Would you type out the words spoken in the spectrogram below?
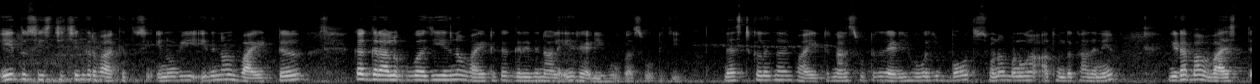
ਇਹ ਤੁਸੀਂ ਸਟਿਚਿੰਗ ਕਰਵਾ ਕੇ ਤੁਸੀਂ ਇਹਨੂੰ ਵੀ ਇਹਦੇ ਨਾਲ ਵਾਈਟ ਘੱਗਰਾ ਲੱਗੂਗਾ ਜੀ, ਇਹਦੇ ਨਾਲ ਵਾਈਟ ਘੱਗਰੇ ਦੇ ਨਾਲ ਇਹ ਰੈਡੀ ਹੋਊਗਾ ਸੂਟ ਜੀ। ਨੈਕਸਟ ਕਲਰ ਦਾ ਵਾਈਟ ਨਾਲ ਸੂਟ ਰੈਡੀ ਹੋਊਗਾ ਜੀ, ਬਹੁਤ ਸੋਹਣਾ ਬਣੂਗਾ ਆ ਤੁਹਾਨੂੰ ਦਿਖਾ ਦਿੰਦੇ ਆ ਜਿਹੜਾ ਆਪਾਂ ਵਾਈਟ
